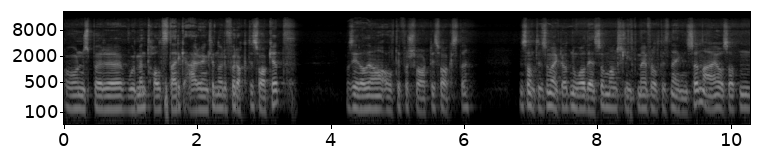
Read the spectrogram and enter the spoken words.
Og hvor han spør eh, hvor mentalt sterk er du egentlig når du forakter svakhet. Og sier at han har alltid forsvart de svakeste. Men samtidig så merker du at noe av det som han sliter med i forhold til sin egen sønn, er jo også at han,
